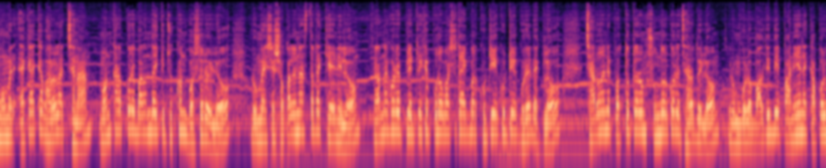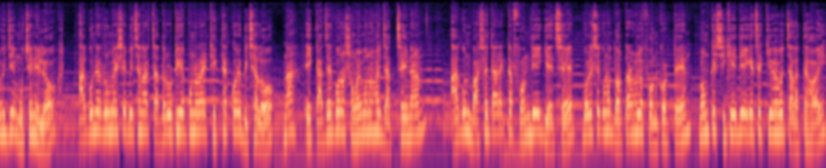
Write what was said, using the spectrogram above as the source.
মোমের একা একা ভালো লাগছে না। মন খারাপ করে বারান্দায় কিছুক্ষণ বসে রইল। রুমে এসে সকালে নাস্তাটা খেয়ে নিল। রান্নাঘরে প্লেট রেখে পুরো বাসাটা একবার খুঁটিয়ে খুঁটিয়ে ঘুরে দেখল। ঝাড়ু এনে প্রত্যেকটা রুম সুন্দর করে ঝাড়ু দিল। রুমগুলো বালতি দিয়ে পানি এনে কাপড় ভিজিয়ে মুছে নিল। আগুনের রুমে এসে বিছানার চাদর উঠিয়ে পুনরায় ঠিকঠাক করে বিছালো। না, এই কাজের পরও সময় মনে হয় যাচ্ছেই না। আগুন বাসায় তার একটা ফোন দিয়ে গিয়েছে। বলেছে, কোনো দরকার হলে ফোন করতে। মমকে শিখিয়ে দিয়ে গেছে কীভাবে চালাতে হয়।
